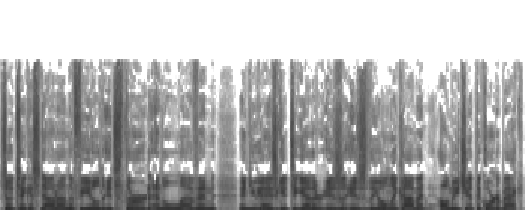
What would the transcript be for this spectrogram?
So take us down on the field. It's third and eleven, and you guys get together. Is is the only comment? I'll meet you at the quarterback.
